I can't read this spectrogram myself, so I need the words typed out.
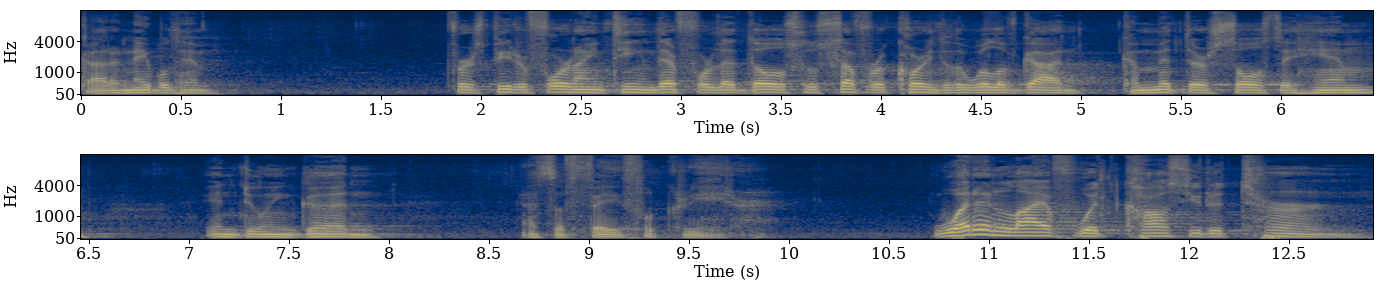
God enabled him. 1 Peter 4:19 Therefore let those who suffer according to the will of God commit their souls to him in doing good as a faithful creator. What in life would cause you to turn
